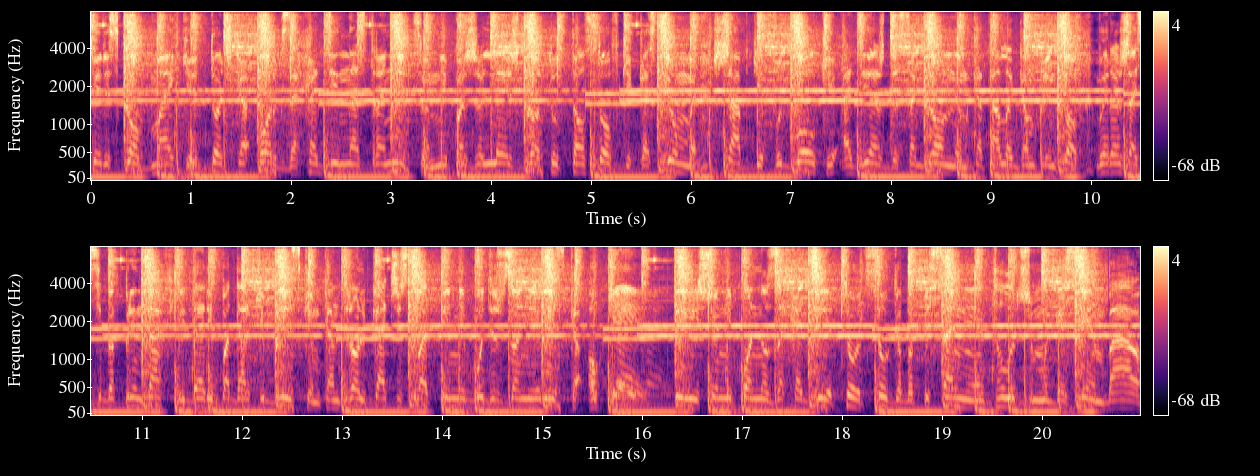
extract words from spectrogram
Перископ майки .орг. Заходи на страницу, не пожалеешь, бро Тут толстовки, костюмы, шапки, футболки Одежда с огромным каталогом принтов. Выражай себя в принтах и дари подарки близким. Контроль качества, ты не будешь в зоне риска, окей Ты еще не понял, заходи. Тут ссылка в описании, это лучший магазин, бау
